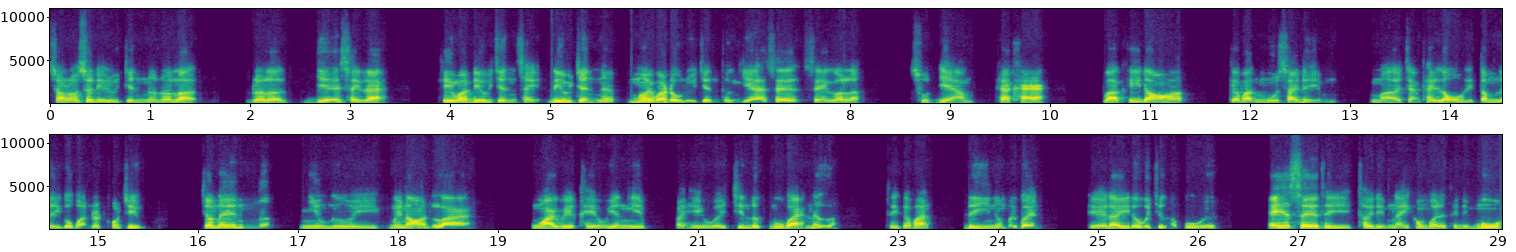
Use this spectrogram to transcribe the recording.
sau đó xuất hiện điều chỉnh nó rất là rất là dễ xảy ra. Khi mà điều chỉnh sẽ điều chỉnh mới bắt đầu điều chỉnh, thường giá sẽ sẽ, gọi là, sụt giảm kha khá. Và khi đó, các bạn mua sai điểm mà ở trạng thái lỗ thì tâm lý của bạn rất khó chịu. Cho nên nhiều người mới nói là ngoài việc hiểu doanh nghiệp phải hiểu về chiến lược mua bán nữa, thì các bạn đi nó mới bền thì ở đây đối với trường hợp của ESC thì thời điểm này không phải là thời điểm mua.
